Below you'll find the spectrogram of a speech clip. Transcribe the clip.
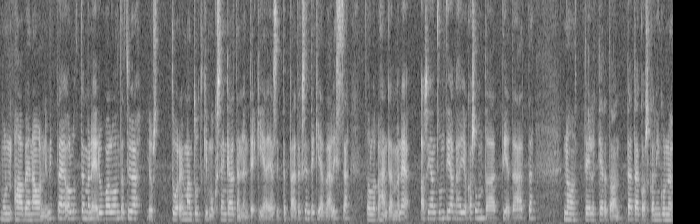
Mun haaveena on nimittäin ollut tämmöinen edunvalvontatyö, just tuoreimman tutkimuksen käytännön tekijä ja sitten päätöksentekijän välissä. Olla vähän tämmöinen asiantuntija vähän joka suuntaan, että tietää, että no teille kerrotaan tätä, koska niin kun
